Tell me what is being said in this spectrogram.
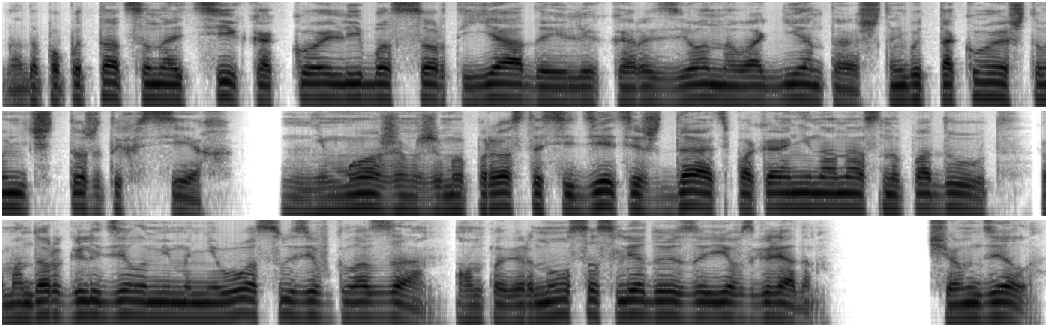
Надо попытаться найти какой-либо сорт яда или коррозионного агента, что-нибудь такое, что уничтожит их всех. Не можем же мы просто сидеть и ждать, пока они на нас нападут. Командор глядела мимо него, сузив глаза. Он повернулся, следуя за ее взглядом. В чем дело?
